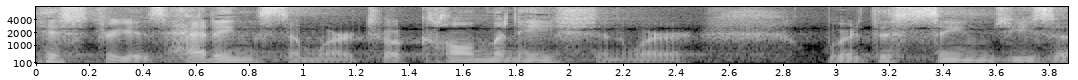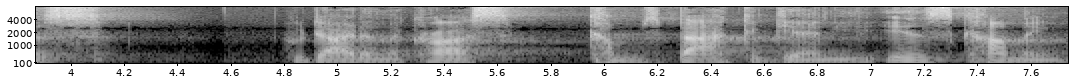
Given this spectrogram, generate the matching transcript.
History is heading somewhere to a culmination where, where this same Jesus who died on the cross comes back again. He is coming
